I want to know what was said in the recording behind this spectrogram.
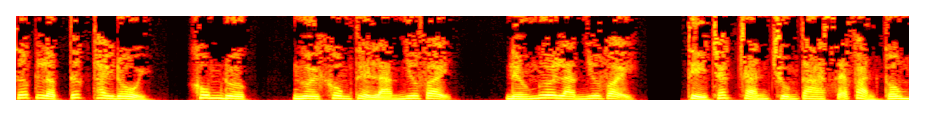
sức lập tức thay đổi. Không được, ngươi không thể làm như vậy. Nếu ngươi làm như vậy, thì chắc chắn chúng ta sẽ phản công.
